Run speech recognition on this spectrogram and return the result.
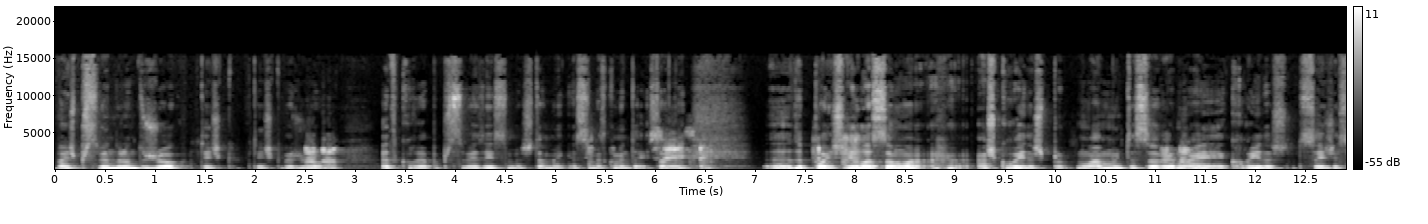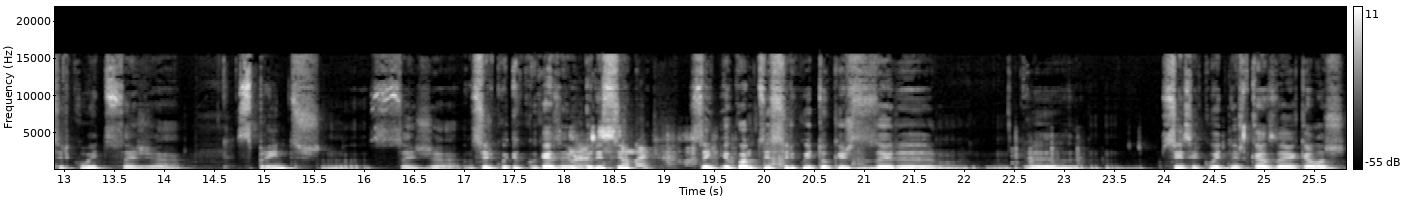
vais percebendo durante o jogo. Tens que, tens que ver o jogo a decorrer para perceberes isso, mas também é isso. Ok. Sim, sim. Uh, depois, em relação a- às corridas, pronto, não há muito a saber, não é? É corridas, seja circuito, seja sprints, seja. Circuito, quer dizer, eu, eu disse circuito. Sim, eu quando disse circuito eu quis dizer. uh, uh, sim, circuito, neste caso é aquelas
